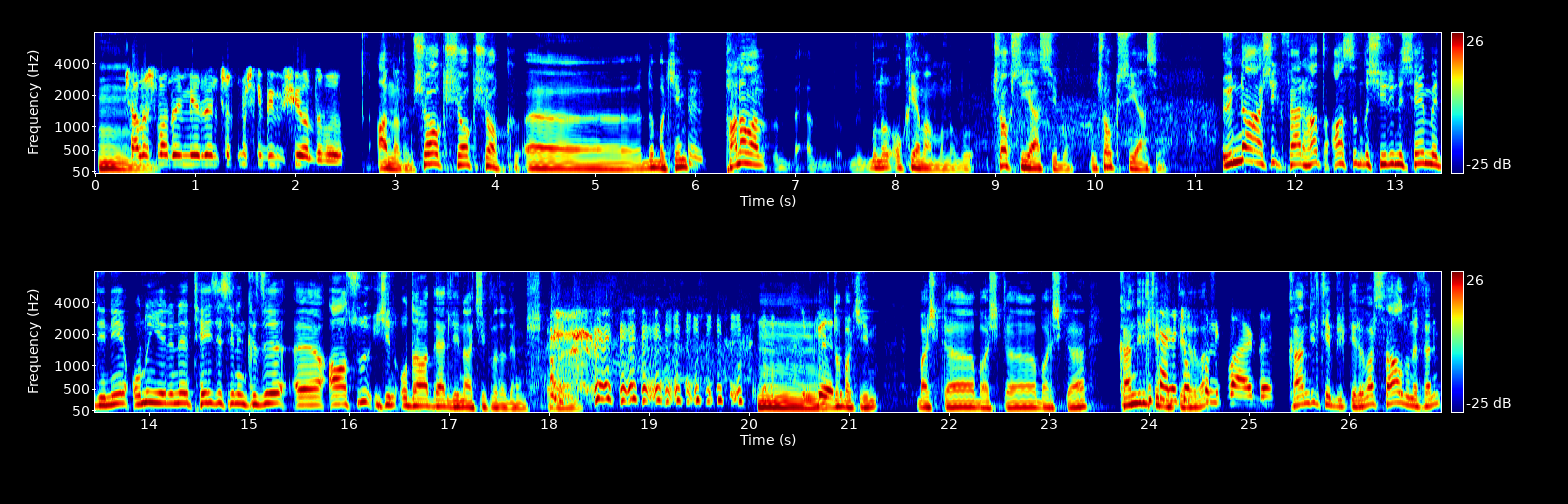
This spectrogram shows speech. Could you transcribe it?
Hmm, Çalışmadığım yerden çıkmış gibi bir şey oldu bu. anladım. Şok şok şok. Ee, dur bakayım. Panama bunu okuyamam bunu. Bu çok siyasi bu. Bu çok siyasi. Ünlü aşık Ferhat aslında Şirin'i sevmediğini, onun yerine teyzesinin kızı e, Asu için odağa deldiğini açıkladı demiş. Ee, hmm, dur bakayım. Başka, başka, başka. Kandil Bir tane tebrikleri çok var. komik vardı. Kandil tebrikleri var. Sağ olun efendim.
